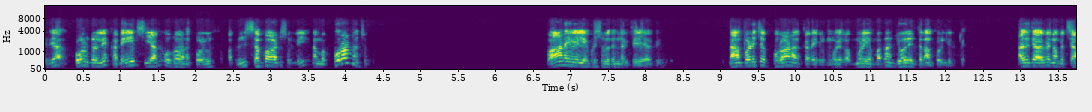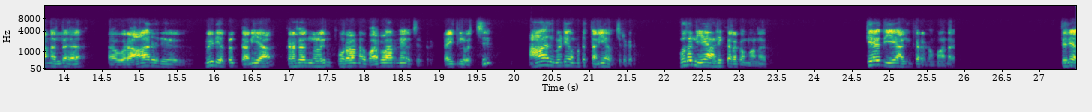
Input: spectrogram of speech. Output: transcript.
சரியா? கோள்கள்லயே கடைசியாக உருவான கோள் அப்படின்னு செவ்வாய்ன்னு சொல்லி நம்ம புராணம் சொல்லுவோம். வானவியல் எப்படி சொல்லுதுன்னு எனக்கு தெரியாது. நான் படிச்ச புராண கதைகள் மூலிய மூலியமா தான் ஜோதிடத்தை நான் புரிஞ்சுக்கிட்டேன். அதுக்காகவே நம்ம சேனல்ல ஒரு ஆறு வீடியோக்கள் தனியா கிரகங்களின் புராண வரலாறுனே வச்சிருக்கிறேன். டைட்டில் வச்சு ஆறு வீடியோ மட்டும் தனியா வச்சிருக்கிறேன் புதன் ஏன் அலிக்கரகமானார் கேது ஏன் அலிக்கரகமானார் சரியா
